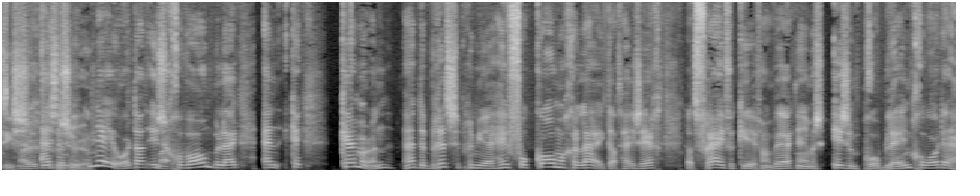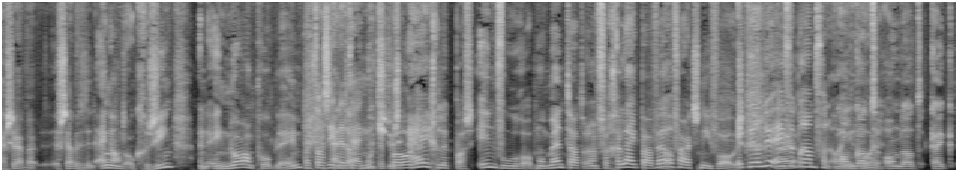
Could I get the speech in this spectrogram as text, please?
bureaucratisch Maar dat is En- gezeur. Nee hoor, dat is gewoon beleid. En kijk... Cameron, hè, de Britse premier, heeft volkomen gelijk dat hij zegt... dat vrij verkeer van werknemers is een probleem geworden. Hij zei, we- Ze hebben het in Engeland ook gezien. Een enorm probleem. Dat was in en de dat tijd moet je dus Polen. eigenlijk pas invoeren... op het moment dat er een vergelijkbaar welvaartsniveau is. Ik wil nu even Maar Bram van Ooyek omdat, horen. omdat, kijk,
